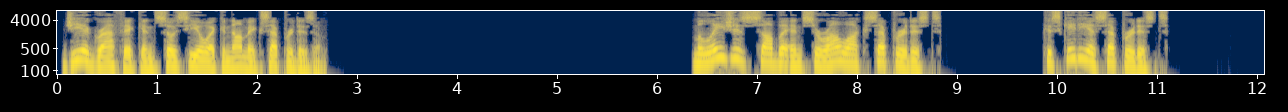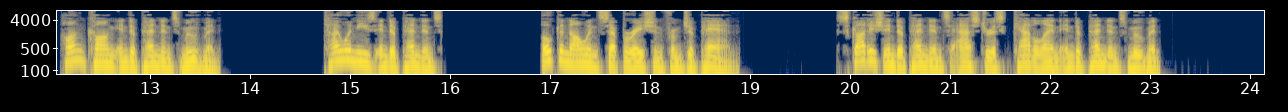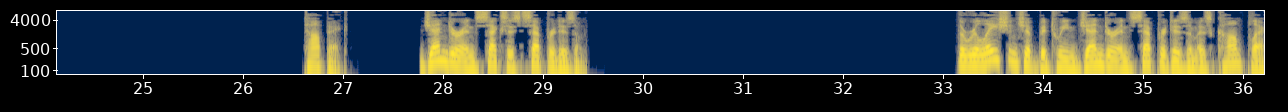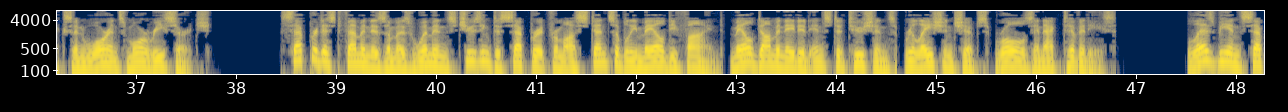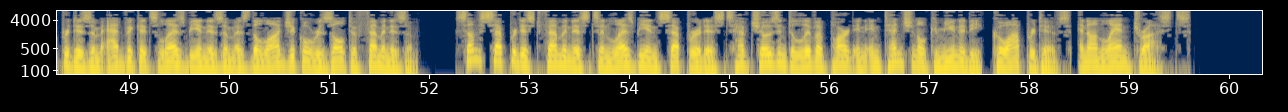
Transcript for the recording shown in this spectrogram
Geographic and socio-economic separatism Malaysia's Sabah and Sarawak separatists Cascadia separatists Hong Kong independence movement Taiwanese independence Okinawan separation from Japan Scottish independence asterisk Catalan independence movement Topic. Gender and sexist separatism The relationship between gender and separatism is complex and warrants more research. Separatist feminism is women's choosing to separate from ostensibly male-defined, male-dominated institutions, relationships, roles and activities. Lesbian separatism advocates lesbianism as the logical result of feminism. Some separatist feminists and lesbian separatists have chosen to live apart in intentional community, cooperatives, and on land trusts.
